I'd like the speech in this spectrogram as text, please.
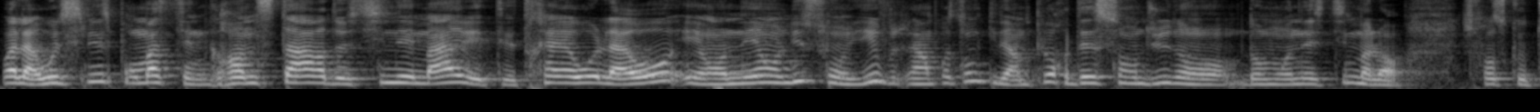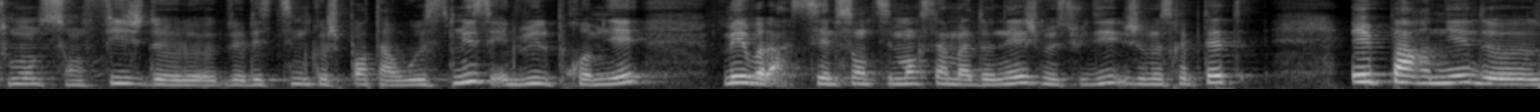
voilà, Will Smith, pour moi, c'était une grande star de cinéma. Il était très haut là-haut. Et en ayant lu son livre, j'ai l'impression qu'il est un peu redescendu dans, dans mon estime. Alors, je pense que tout le monde s'en fiche de, de l'estime que je porte à Will Smith, et lui le premier. Mais voilà, c'est le sentiment que ça m'a donné. Je me suis dit, je me serais peut-être épargné de,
